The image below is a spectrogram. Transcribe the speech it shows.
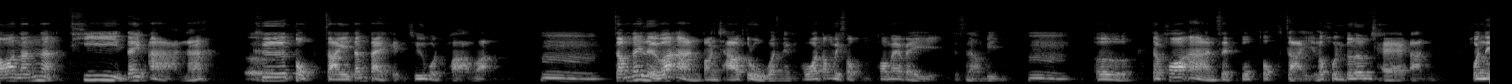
ตอนนั้นน่ะ ที่ได้อ่านนะเออคือตกใจตั้งแต่เห็นชื่อบทความละอื มจำได้เลยว่าอ่านตอนเช้าตรู่วันหนึ่งเพราะว่าต้องไปส่งพ่อแม่ไปสนามบิน อืม เออ แต่พออ่านเสร็จปุ๊บตกใจ แล้วคนก็เริ่มแชร์กัน คนใน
